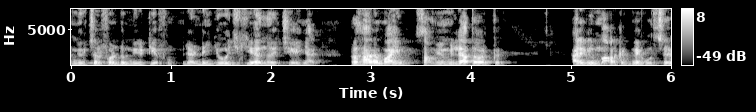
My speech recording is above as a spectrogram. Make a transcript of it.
മ്യൂച്വൽ ഫണ്ടും ഇ ടി എഫും രണ്ടും യോജിക്കുക എന്ന് വെച്ച് കഴിഞ്ഞാൽ പ്രധാനമായും സമയമില്ലാത്തവർക്ക് അല്ലെങ്കിൽ മാർക്കറ്റിനെ കുറിച്ച്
